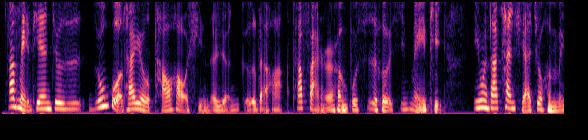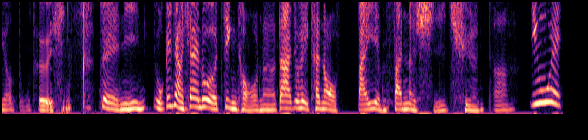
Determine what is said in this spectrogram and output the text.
他每天就是，如果他有讨好型的人格的话，他反而很不适合新媒体。因为它看起来就很没有独特性。对你，我跟你讲，现在如果有镜头呢，大家就可以看到我白眼翻了十圈啊，因为。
